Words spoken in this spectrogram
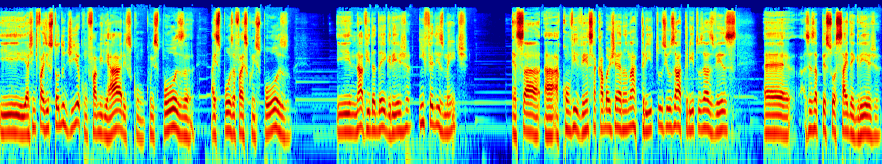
E a gente faz isso todo dia com familiares, com, com esposa, a esposa faz com o esposo. E na vida da igreja, infelizmente, essa a, a, convivência acaba gerando atritos e os atritos às vezes é, às vezes a pessoa sai da igreja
